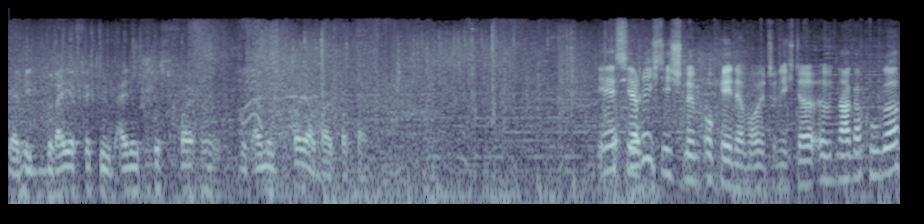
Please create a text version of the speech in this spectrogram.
Der hat die drei Effekte mit einem Schuss Feuer, mit einem Feuerball verpasst. Der ist ja richtig schlimm. Okay, der wollte nicht. Der äh, Nagakuga.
